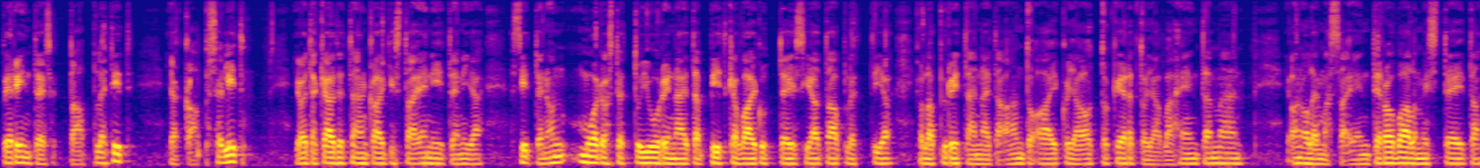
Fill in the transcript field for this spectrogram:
perinteiset tabletit ja kapselit, joita käytetään kaikista eniten. Ja sitten on muodostettu juuri näitä pitkävaikutteisia tablettia, joilla pyritään näitä antoaikoja, ottokertoja vähentämään. Ja on olemassa enterovalmisteita,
